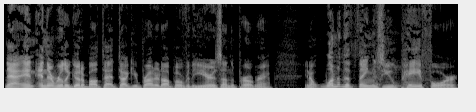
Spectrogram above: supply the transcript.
Yeah, and, and they're really good about that. Doug, you brought it up over the years on the program. You know, one of the things you pay for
